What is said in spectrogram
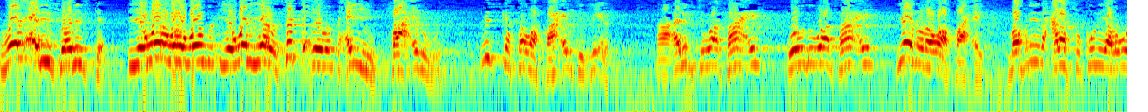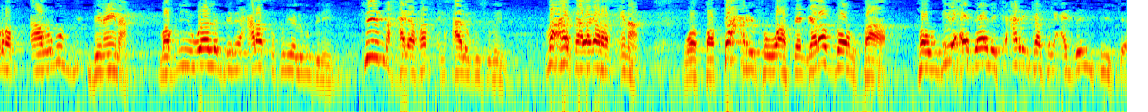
wlalifu alifta iyo walwaawowdu iyo walyaa saddexdooda maxay yihiin? Faacil wey mid kasta waa faacilkii ficilka aliftu waa faacil wowdu waa faacil yaduna waa faacil mabniyun cala sukuniya lagu binayna mabniyun waa la binay cala sukuniya lagu binay fii maxali rafcin xaalo ku sugan yahi maxalka laga rafcina wasatacrifu waase gara doontaa tawdiixa daalika arrinkaas cadayntiisa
